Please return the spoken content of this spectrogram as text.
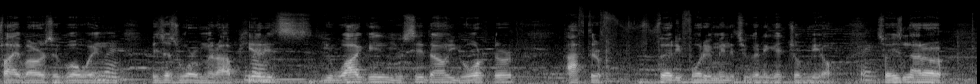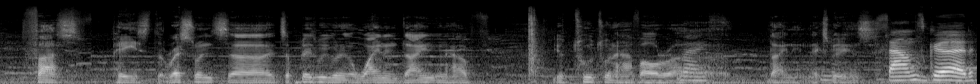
five hours ago, and Right. they just warm it up. Here Right. it's you walk in, you sit down, you order. After 30, 40 minutes, you're gonna get your meal. So it's not a fast-paced restaurant. It's, uh, it's a place where you're gonna wine and dine. You're gonna have your two, two and a half hour uh, Nice. dining experience. Sounds good.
